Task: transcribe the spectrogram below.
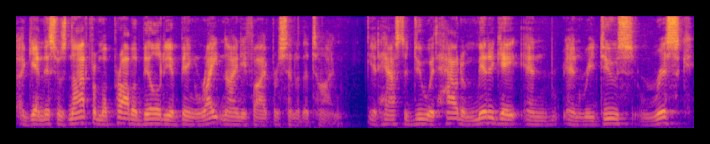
again, this was not from a probability of being right 95 percent of the time. It has to do with how to mitigate and and reduce risk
